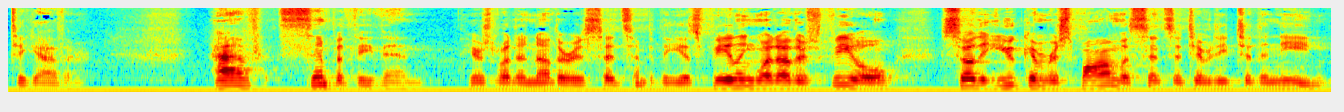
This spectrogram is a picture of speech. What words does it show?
together. Have sympathy then. Here's what another has said sympathy is feeling what others feel so that you can respond with sensitivity to the need.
